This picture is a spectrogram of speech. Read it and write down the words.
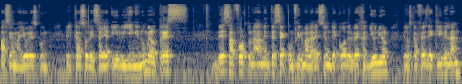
pase a mayores con el caso de Isaiah Irving. En el número 3, desafortunadamente se confirma la lesión de Odell Beckham Jr. de los Cafés de Cleveland,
